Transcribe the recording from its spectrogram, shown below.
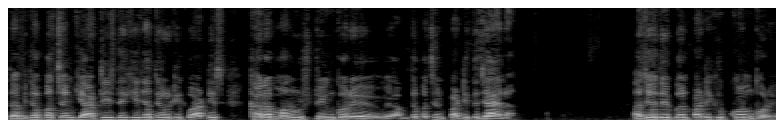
তা অমিতাভ বচ্চন কি আর্টিস্ট দেখি যাতে ওর কেউ আর্টিস্ট খারাপ মানুষ ড্রিঙ্ক করে অমিতাভ বচ্চন পার্টিতে যায় না। অজয় দেবগান পার্টি খুব কম করে।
